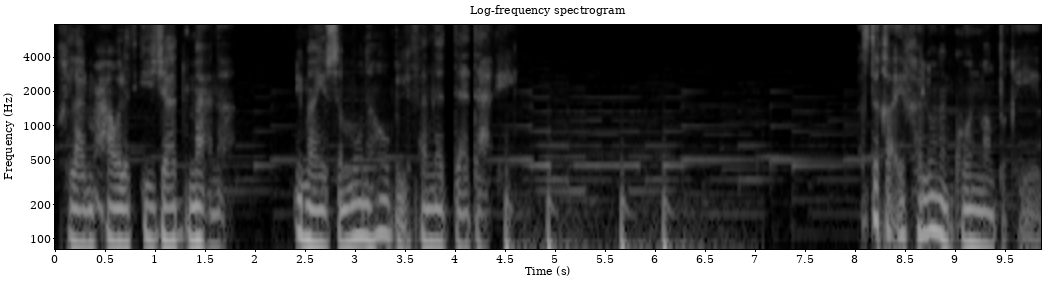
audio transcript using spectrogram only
خلال محاولة إيجاد معنى لما يسمونه بالفن الدادائي. أصدقائي خلونا نكون منطقيين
